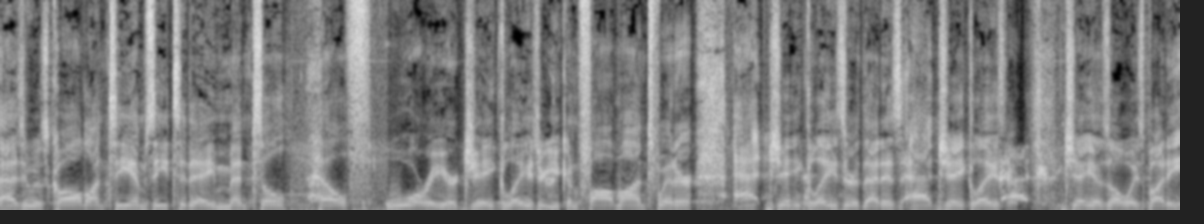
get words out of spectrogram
as he was called on TMZ today, mental health warrior Jay Glazer. You can follow him on Twitter at Jay Glazer. That is at Jay Glazer. Jay, as always, buddy,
